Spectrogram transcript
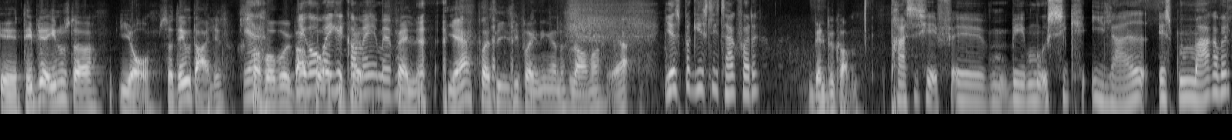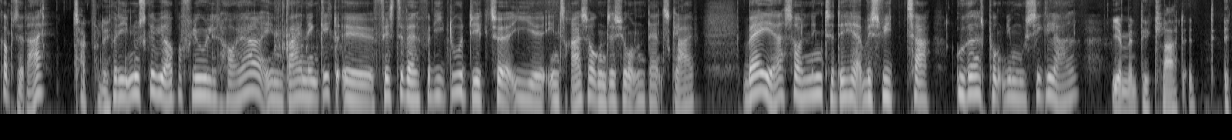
Øh, Det bliver endnu større i år, så det er jo dejligt. Ja, så håber vi bare vi på, håber, at I kan komme af med dem. falde, Ja, præcis i foreningernes lommer. Ja. Jesper Gisli, tak for det. Velbekomme. Pressechef øh, ved Musik i Lejet. Esben Marker, velkommen til dig. Tak for det. Fordi nu skal vi op og flyve lidt højere end bare en enkelt øh, festival, fordi du er direktør i øh, interesseorganisationen Dansk Live. Hvad er jeres holdning til det her, hvis vi tager udgangspunkt i musik i lejet? Jamen, det er klart, at, at,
